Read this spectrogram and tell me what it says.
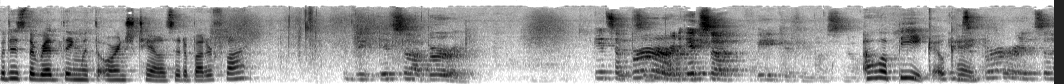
What is the red thing with the orange tail? Is it a butterfly? It's a bird. It's a bird, it's a. Beak, if you must know. Oh, a beak. Okay. It's a bird, it's a,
